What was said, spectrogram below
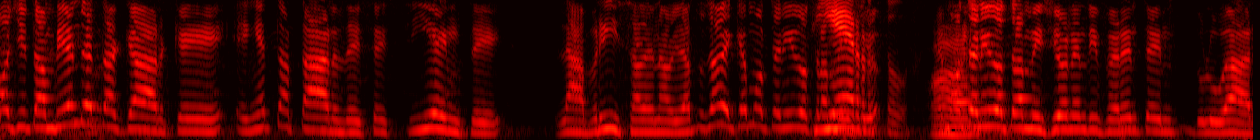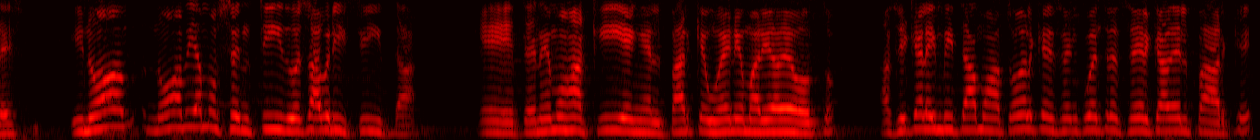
Oye, también destacar que en esta tarde se siente la brisa de Navidad. Tú sabes que hemos tenido transmisión- Cierto. hemos Ajá. tenido transmisión en diferentes lugares y no, no habíamos sentido esa brisita que tenemos aquí en el Parque Eugenio María de Hostos. Así que le invitamos a todo el que se encuentre cerca del parque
